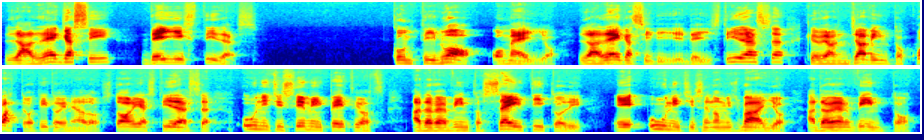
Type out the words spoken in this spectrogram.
la legacy degli Steelers. Continuò, o meglio, la legacy di, degli Steelers che avevano già vinto 4 titoli nella loro storia, Steelers unici insieme ai Patriots ad aver vinto 6 titoli e unici se non mi sbaglio ad aver vinto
